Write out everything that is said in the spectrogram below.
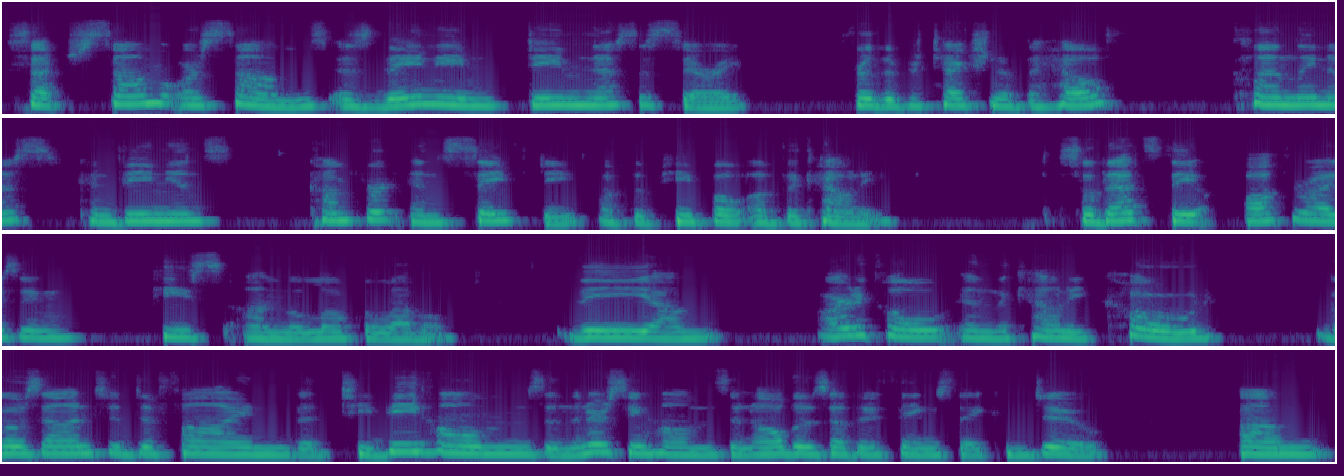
such sum or sums as they deem, deem necessary for the protection of the health, cleanliness, convenience, comfort, and safety of the people of the county. So that's the authorizing piece on the local level. The um, article in the county code goes on to define the TB homes and the nursing homes and all those other things they can do. Um,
